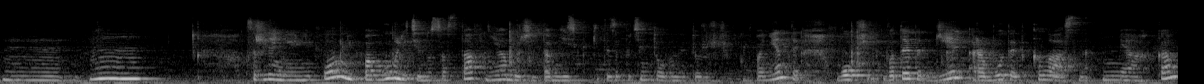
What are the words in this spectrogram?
К сожалению, не помню, погуглите, но состав необычный. Там есть какие-то запатентованные тоже компоненты. В общем, вот этот гель работает классно, мягко,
